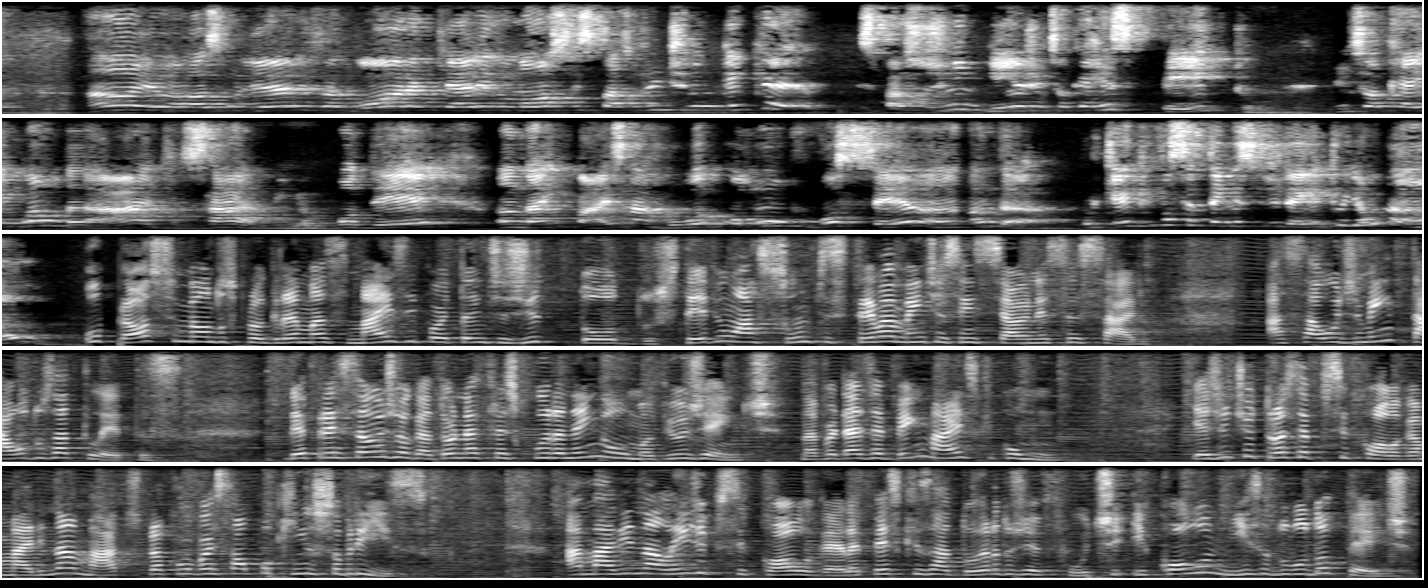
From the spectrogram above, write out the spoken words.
Ai, as mulheres agora querem o nosso espaço. Gente, ninguém quer espaço de ninguém, a gente só quer respeito, a gente só quer igualdade, sabe? Eu poder andar em paz na rua como você anda. Por que, que você tem esse direito e eu não? O próximo é um dos programas mais importantes de todos. Teve um assunto extremamente essencial e necessário: a saúde mental dos atletas. Depressão em jogador não é frescura nenhuma, viu, gente? Na verdade, é bem mais que comum. E a gente trouxe a psicóloga Marina Matos para conversar um pouquinho sobre isso. A Marina, além de psicóloga, ela é pesquisadora do GFUT e colunista do Ludoped.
